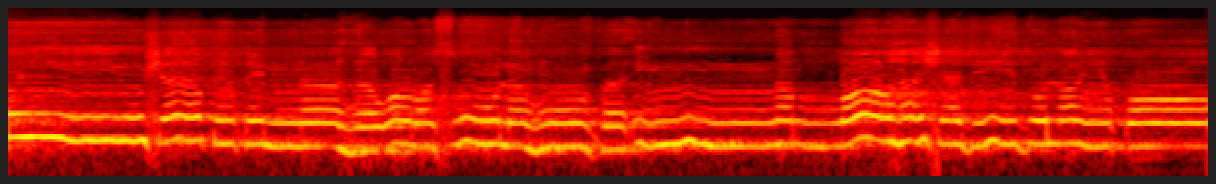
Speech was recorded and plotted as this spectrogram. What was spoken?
شديد العقاب.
